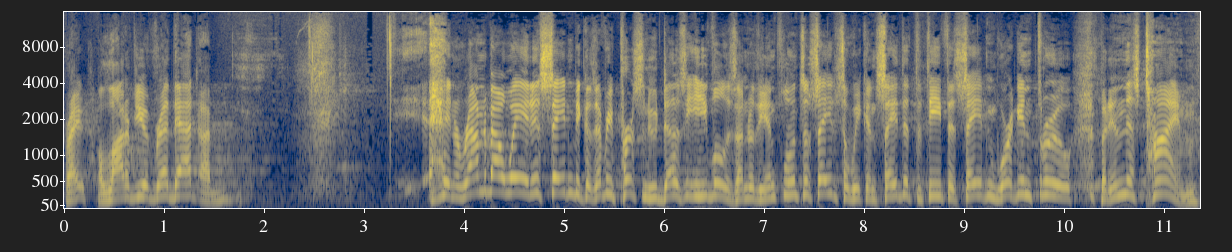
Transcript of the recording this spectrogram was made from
right? A lot of you have read that. I'm, in a roundabout way, it is Satan because every person who does evil is under the influence of Satan. So we can say that the thief is Satan working through. But in this time,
